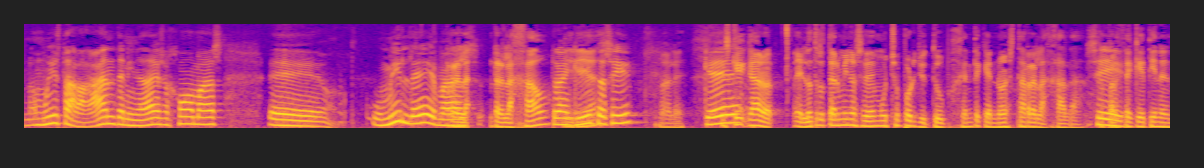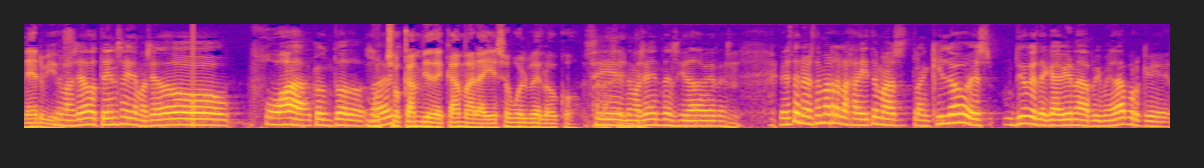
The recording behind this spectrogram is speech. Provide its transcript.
no muy extravagante ni nada de eso, es como más eh, humilde, más Rela- relajado. tranquilito, dirías? sí. Vale. Que- Es que, claro, el otro término se ve mucho por YouTube. Gente que no está relajada. Sí. Que parece que tiene nervios. Demasiado tensa y demasiado... ¡Fua! con todo, ¿sabes? Mucho cambio de cámara y eso vuelve loco. Sí, demasiada intensidad a veces. Mm. Este no, este más relajadito, más tranquilo. Es un tío que te cae bien a la primera porque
